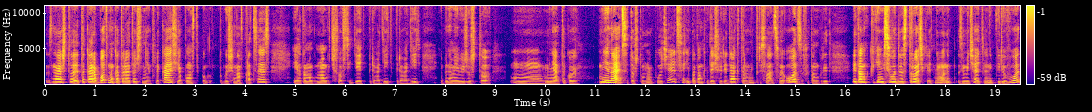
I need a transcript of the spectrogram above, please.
знаю, что это такая работа, на которую я точно не отвлекаюсь, я полностью поглощена в процесс, и я там могу много часов сидеть, переводить, переводить, и потом я вижу, что у меня такой... Мне нравится то, что у меня получается, и потом, когда еще редактор мне присылает свой отзыв, и там говорит, и там какие-нибудь всего две строчки от него, ну, замечательный перевод,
